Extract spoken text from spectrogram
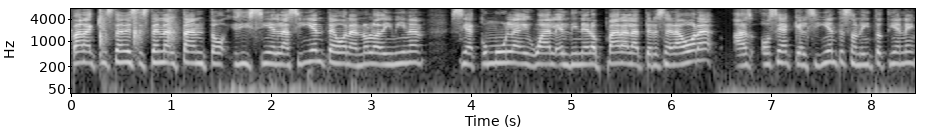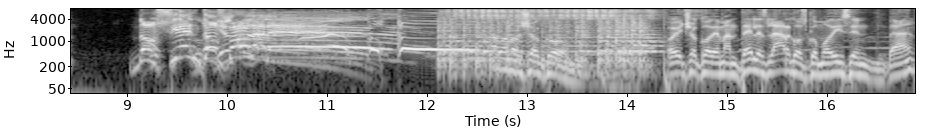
Para que ustedes estén al tanto. Y si en la siguiente hora no lo adivinan, se acumula igual el dinero para la tercera hora. O sea que el siguiente sonidito tiene. ¡200 dólares! Vámonos, Choco. Oye, Choco, de manteles largos, como dicen, ¿verdad?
